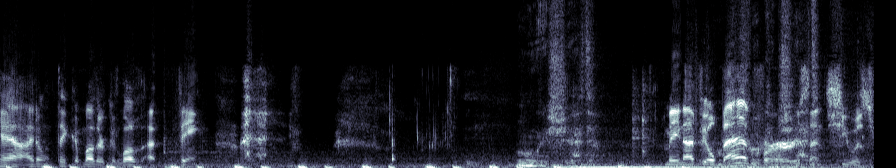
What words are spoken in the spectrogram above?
Yeah, I don't think a mother could love that thing. Holy shit. I mean, I feel bad for her shit. since she was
